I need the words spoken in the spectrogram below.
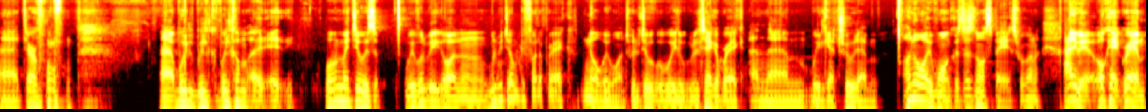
Uh, they're. uh, we'll we'll we'll come. Uh, it, what we might do is we will be going. Will we do them before the break? No, we won't. We'll do. We'll, we'll take a break and um, we'll get through them. Oh no, I won't because there's no space. We're gonna anyway. Okay, Graham.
